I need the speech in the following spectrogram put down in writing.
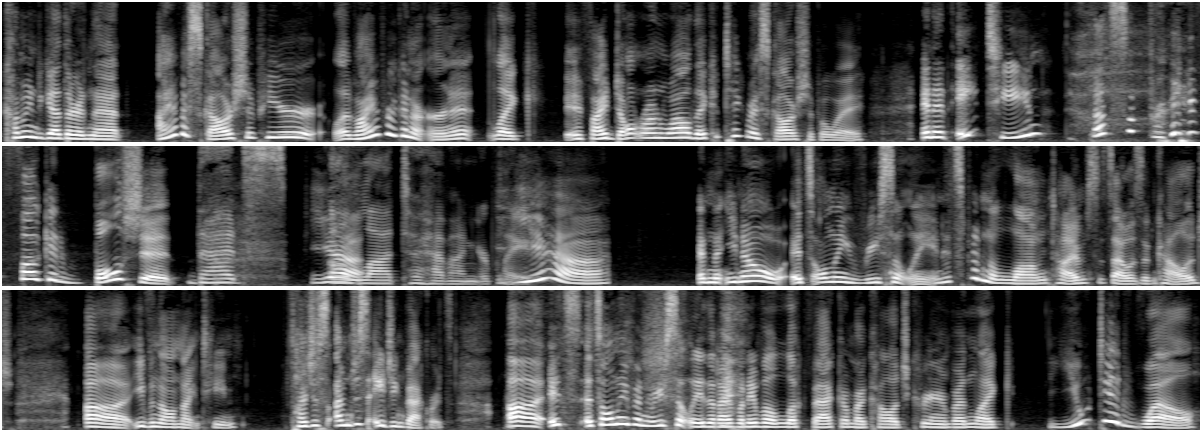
coming together in that I have a scholarship here. Am I ever going to earn it? Like, if I don't run well, they could take my scholarship away. And at 18, that's some pretty fucking bullshit. That's Yeah. a lot to have on your plate. Yeah. and you know, it's only recently, and it's been a long time since I was in college. Uh, even though I'm 19, I just I'm just aging backwards. Uh, it's it's only been recently that I've been able to look back on my college career and been like, you did well.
